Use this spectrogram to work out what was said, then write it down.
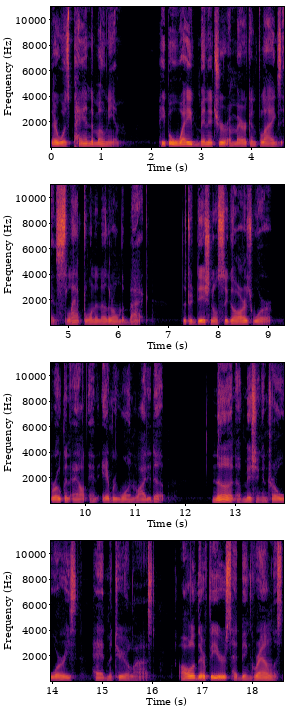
there was pandemonium. People waved miniature American flags and slapped one another on the back. The traditional cigars were broken out and everyone lighted up. None of Mission Control worries had materialized. All of their fears had been groundless.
